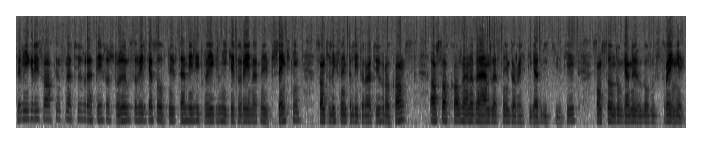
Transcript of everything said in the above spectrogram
Det ligger i sakens natur att de förströelser vilkas åtnjutande enligt regeln icke är förenat med utskänkning, som till exempel litteratur och konst, av stockholmarna behandlas med en berättigad likgiltighet som stundom kan övergå till stränghet.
